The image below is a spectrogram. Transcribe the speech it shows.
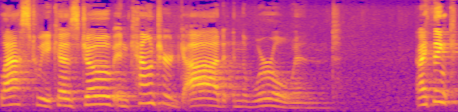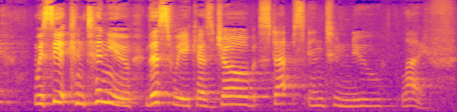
last week as Job encountered God in the whirlwind. And I think we see it continue this week as Job steps into new life.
